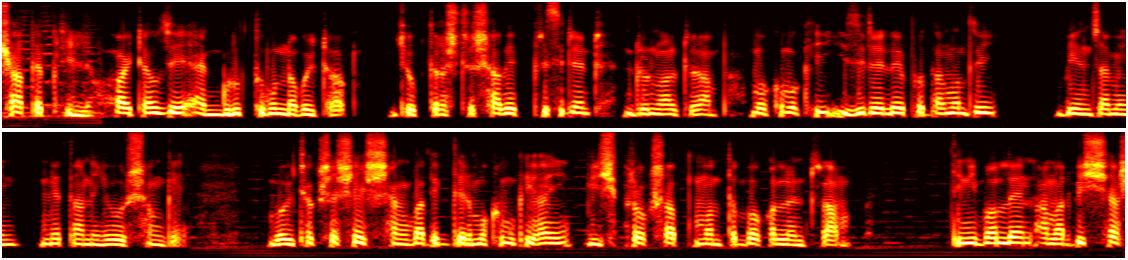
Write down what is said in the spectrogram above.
সাত এপ্রিল হোয়াইট হাউসে এক গুরুত্বপূর্ণ বৈঠক। যুক্তরাষ্ট্রের সাবেক প্রেসিডেন্ট ডোনাল্ড ট্রাম্প মুখোমুখি ইসরায়েলের প্রধানমন্ত্রী বেঞ্জামিন নেতানিয়াহুর সঙ্গে। বৈঠক শেষে সাংবাদিকদের মুখোমুখি হয়ে বিস্ফোরক সব মন্তব্য করলেন ট্রাম্প। তিনি বললেন, আমার বিশ্বাস,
